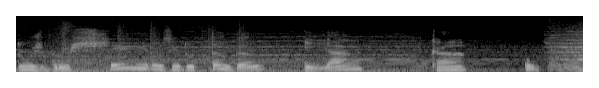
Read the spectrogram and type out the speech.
dos bruxeiros e do tandã e acabou.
